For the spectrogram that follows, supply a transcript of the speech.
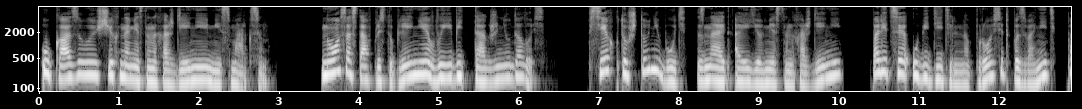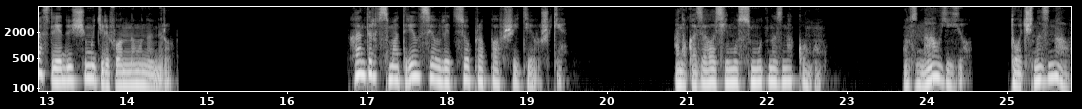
указывающих на местонахождение мисс Марксон. Но состав преступления выявить также не удалось. Всех, кто что-нибудь знает о ее местонахождении, полиция убедительно просит позвонить по следующему телефонному номеру. Хантер всмотрелся в лицо пропавшей девушки. Оно казалось ему смутно знакомым. Он знал ее, точно знал.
